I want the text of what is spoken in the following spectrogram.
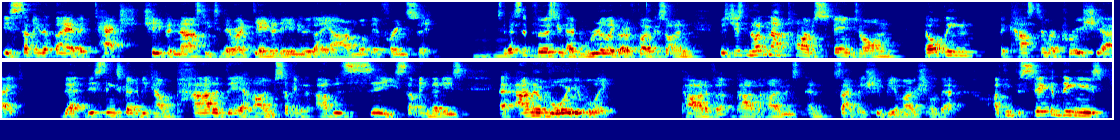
is something that they have attached cheap and nasty to their identity and who they are and what their friends see. Mm-hmm. So that's the first thing they've really got to focus on. And there's just not enough time spent on helping the customer appreciate that this thing's going to become part of their home, something that others see, something that is uh, unavoidably part of the part of the home, and, and something they should be emotional about. I think the second thing is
